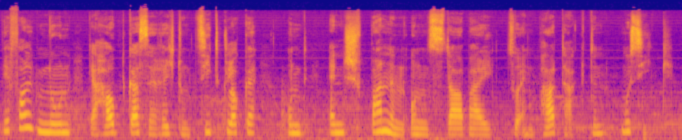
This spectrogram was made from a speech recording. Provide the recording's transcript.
Wir folgen nun der Hauptgasse Richtung Zietglocke und entspannen uns dabei zu ein paar Takten Musik.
